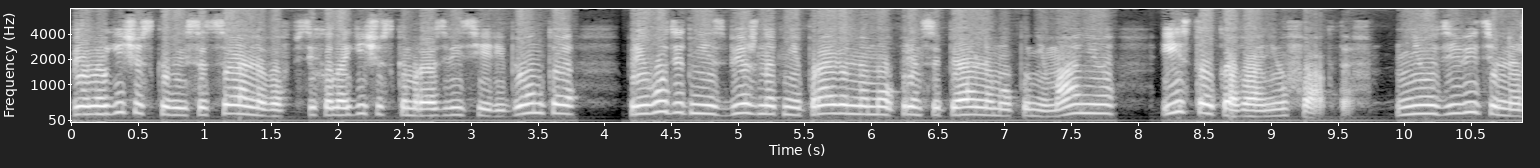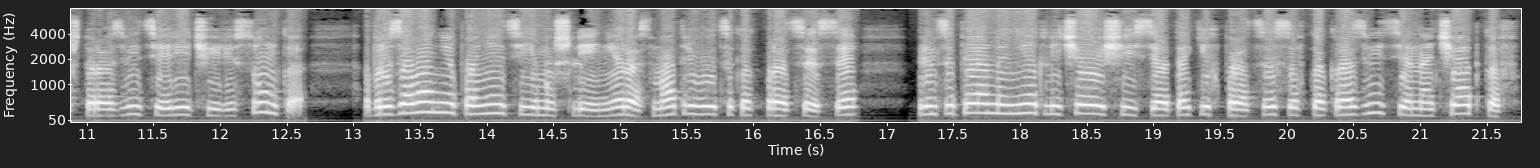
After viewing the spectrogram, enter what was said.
биологического и социального в психологическом развитии ребенка приводит неизбежно к неправильному принципиальному пониманию и истолкованию фактов. Неудивительно, что развитие речи и рисунка – Образование понятий и мышления рассматриваются как процессы, принципиально не отличающиеся от таких процессов, как развитие начатков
